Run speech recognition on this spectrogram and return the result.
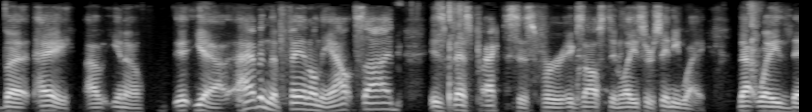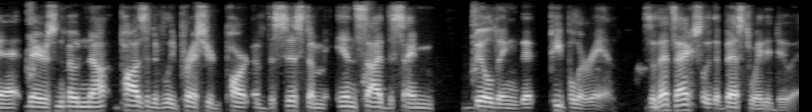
but hey, I, you know, it, yeah, having the fan on the outside is best practices for exhausting lasers anyway. That way that there's no not positively pressured part of the system inside the same building that people are in. So that's actually the best way to do it.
